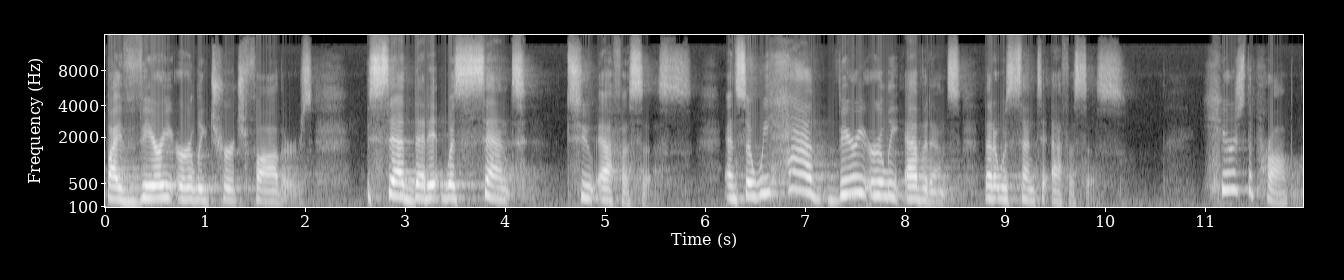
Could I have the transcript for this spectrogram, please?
by very early church fathers, said that it was sent to Ephesus. And so we have very early evidence that it was sent to Ephesus. Here's the problem.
